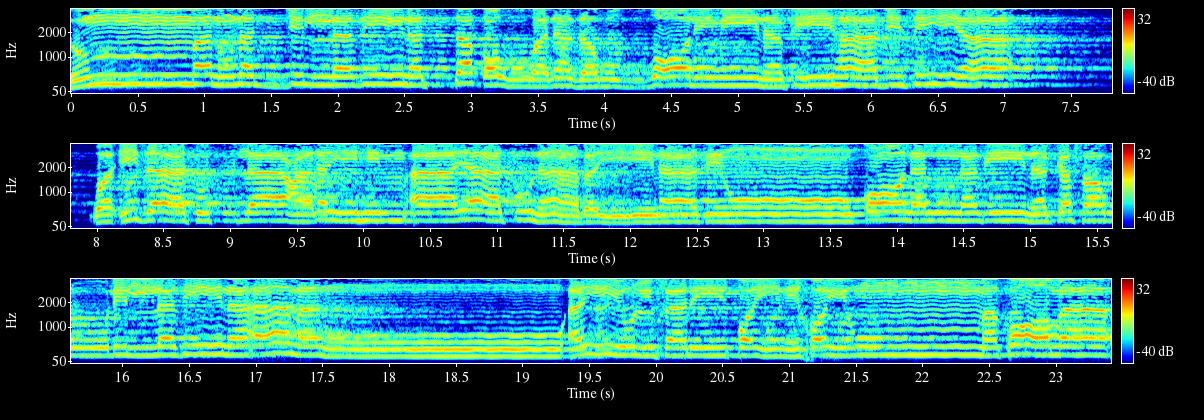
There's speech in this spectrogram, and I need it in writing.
ثم ننجي الذين اتقوا ونذر الظالمين فيها جثيا. وإذا تتلى عليهم آياتنا بينات قال الذين كفروا للذين آمنوا أي الفريقين خير مقاما؟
